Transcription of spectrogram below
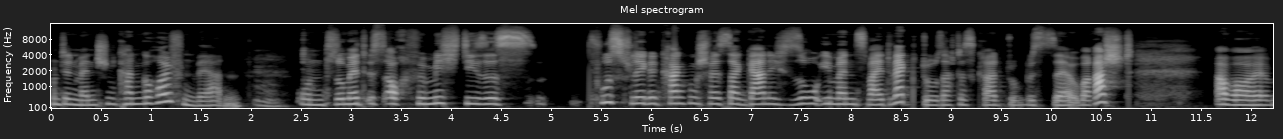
und den Menschen kann geholfen werden. Und somit ist auch für mich dieses Fußpflege Krankenschwester gar nicht so immens weit weg. Du sagtest gerade, du bist sehr überrascht. Aber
